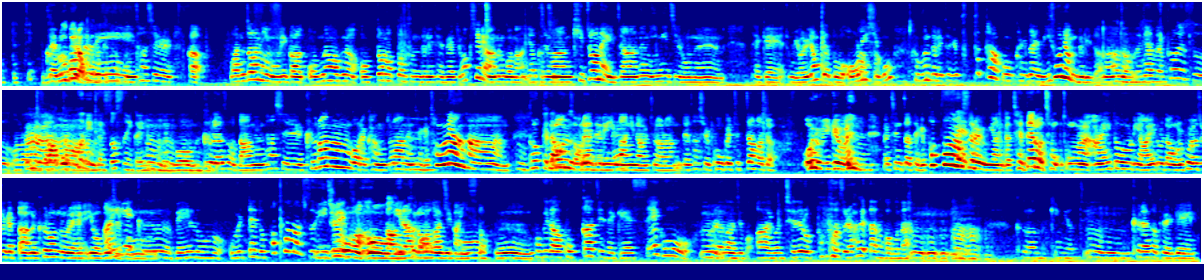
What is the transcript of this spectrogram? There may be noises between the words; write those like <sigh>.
어땠지? 멤버들이 사실 그러니까 완전히 우리가 어느 어느 어떤 어떤 분들이 데뷔할지 확실히 아는 건 아니었지만 기존에 이제 아는 이미지로는 되게 좀 연령대도 어리시고 그분들이 되게 풋풋하고 굉장히 미소년들이잖아. 맞아. 왜냐면 Produce 음, one o one에서 맞아. 오픈이 됐었으니까 일부 음, 음, 음. 멤버분들이. 그래서 나는 사실 그런 거를 강조하는 음. 되게 청량한 음, 그런 노래들이. 많이 나올 줄 알았는데 사실 곡을 듣자마자 어휴 이게 왜 음. 진짜 되게 퍼포먼스를 위한 그러니까 제대로 정, 정말 아이돌이 아이돌다움을 보여주겠다는 그런 노래여가지고 아예 그 메일로 올 때도 퍼포먼스 위주의 어, 그룹이라고 얘기가 와가지고 있었고 거기다가 곡까지 되게 세고 음, 그래가지고 아 이건 제대로 퍼포먼스를 하겠다는 거구나 음, 음, 음, 음. 그런 느낌이었지. 음, 음. 그래서 되게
